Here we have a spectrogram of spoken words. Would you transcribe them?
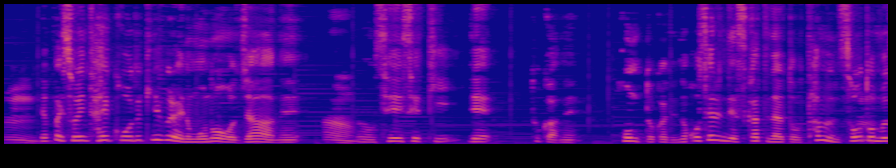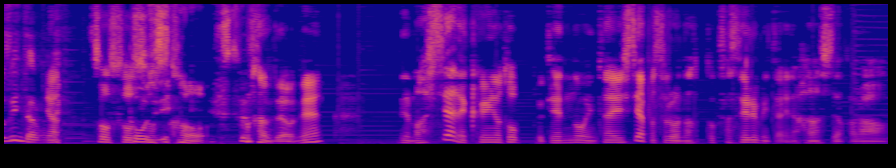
うん、やっぱりそれに対抗できるぐらいのものを、じゃあね、うん、成績で、とかね、本とかで残せるんですかってなると、多分相当むずいんだろうね。そうそうそうそう。そうなんだよね。で、ましてやね、国のトップ天皇に対してやっぱそれを納得させるみたいな話だから、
